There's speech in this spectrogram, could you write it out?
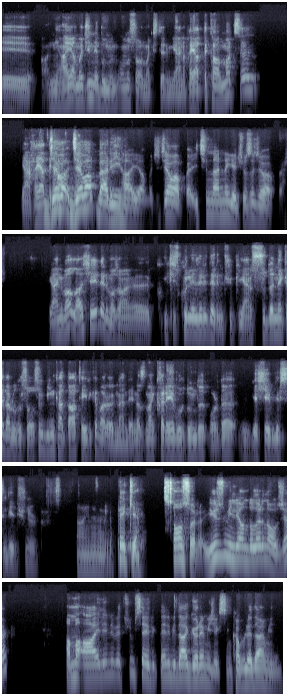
Ee, nihai amacı ne bunun? Onu sormak isterim. Yani hayatta kalmaksa yani hayatta Ceva- kalmak- cevap ver nihai amacı. Cevap ver. İçinden ne geçiyorsa cevap ver. Yani vallahi şey derim o zaman e, ikiz kuleleri derim çünkü yani suda ne kadar olursa olsun bin kat daha tehlike var ölmende. En azından karaya vurduğunda orada yaşayabilirsin diye düşünüyorum. Aynen öyle. Peki. Son soru. 100 milyon doların olacak ama aileni ve tüm sevdiklerini bir daha göremeyeceksin. Kabul eder miydin?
